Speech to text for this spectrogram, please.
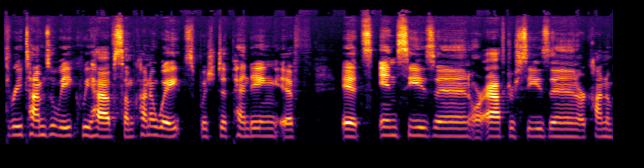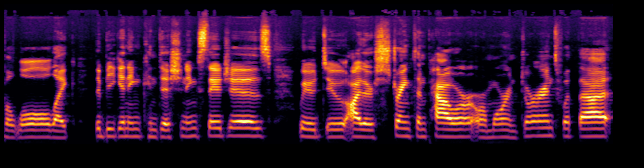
three times a week, we have some kind of weights, which depending if it's in season or after season or kind of a lull, like the beginning conditioning stages, we would do either strength and power or more endurance with that.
